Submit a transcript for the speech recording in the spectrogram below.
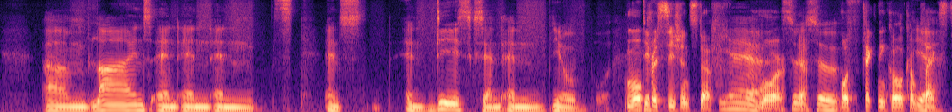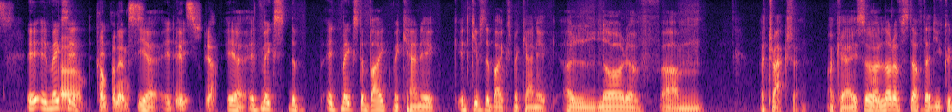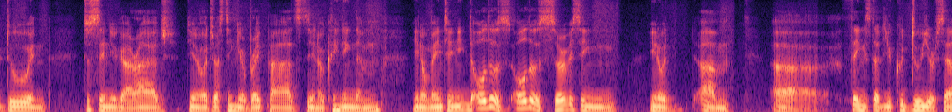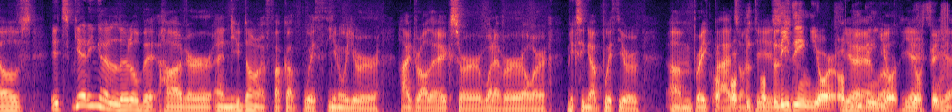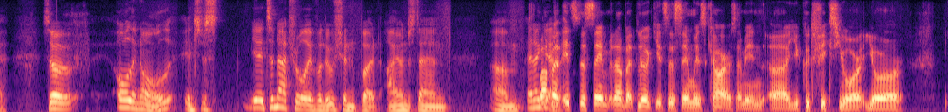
um, lines and and and and and discs and and you know More diff- precision stuff. yeah More, so yeah. so More technical, complex it, it makes um, it components. yeah it, it It's yeah. yeah it makes the it makes the bike mechanic it gives the bike's mechanic a lot of um attraction okay so a lot of stuff that you could do in just in your garage you know adjusting your brake pads you know cleaning them you know maintaining all those all those servicing you know um uh things that you could do yourselves it's getting a little bit harder, and you don't want to fuck up with you know your hydraulics or whatever, or mixing up with your um, brake pads or, on ble- or bleeding your or bleeding well, your yeah, your thing. Yeah. So, all in all, it's just yeah, it's a natural evolution, but I understand. Um, and again, Well, but it's the same. No, but look, it's the same with cars. I mean, uh, you could fix your your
